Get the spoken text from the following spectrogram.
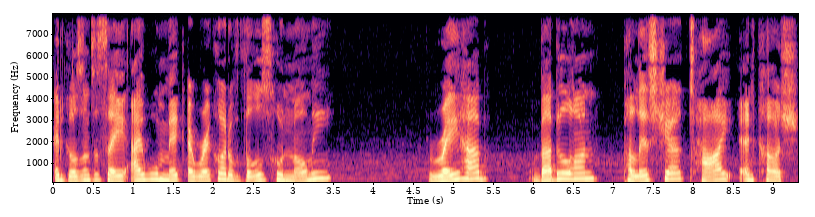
It goes on to say, I will make a record of those who know me. Rahab, Babylon, Philistia, Tyre, and Cush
